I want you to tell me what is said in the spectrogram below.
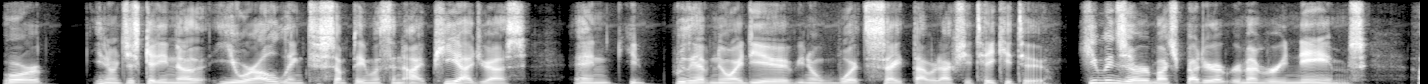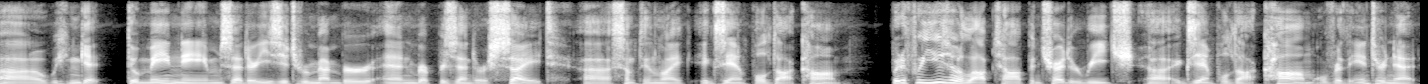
or you know just getting a URL link to something with an IP address, and you'd really have no idea you know what site that would actually take you to. Humans are much better at remembering names. Uh, we can get domain names that are easy to remember and represent our site, uh, something like example.com. But if we use our laptop and try to reach uh, example.com over the internet,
